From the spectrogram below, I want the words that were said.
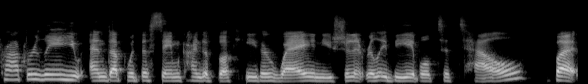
properly, you end up with the same kind of book either way, and you shouldn't really be able to tell. But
